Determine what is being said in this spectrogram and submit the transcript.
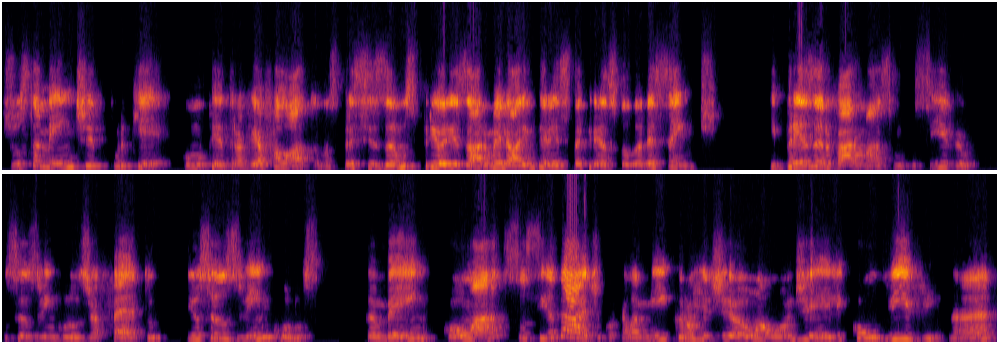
Justamente porque, como o Pedro havia falado, nós precisamos priorizar o melhor interesse da criança e do adolescente e preservar o máximo possível os seus vínculos de afeto e os seus vínculos também com a sociedade, com aquela micro-região onde ele convive, né?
